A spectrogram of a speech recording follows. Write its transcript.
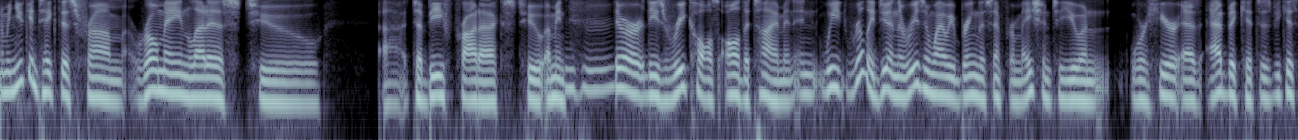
I mean you can take this from romaine lettuce to uh, to beef products to I mean Mhm. there are these recalls all the time and, and we really do and the reason why we bring this information to you and we're here as advocates is because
